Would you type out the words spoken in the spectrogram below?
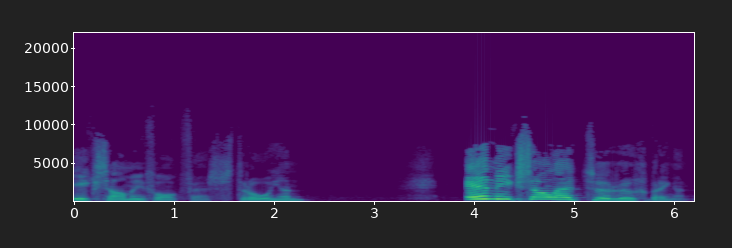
ik zal mijn volk verstrooien en ik zal het terugbrengen.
